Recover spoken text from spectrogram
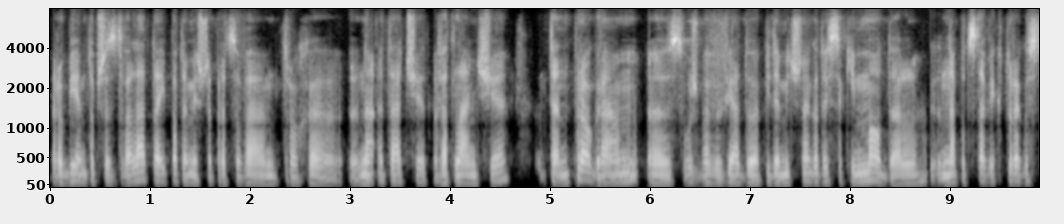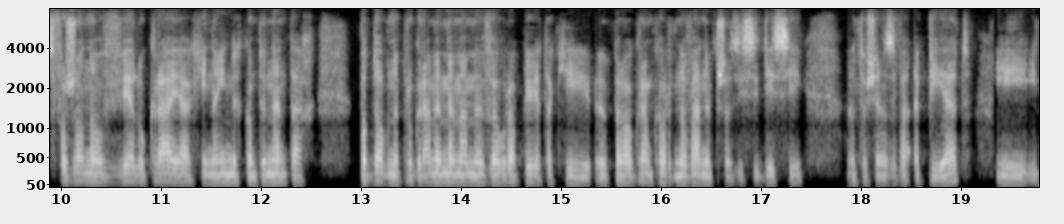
Robiłem to przez dwa lata i potem jeszcze pracowałem trochę na etacie w Atlancie. Ten program e, Służba Wywiadu Epidemicznego to jest taki model, na podstawie którego stworzono w wielu krajach i na innych kontynentach podobne programy. My mamy w Europie taki e, program koordynowany przez ECDC, to się nazywa EPIET i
